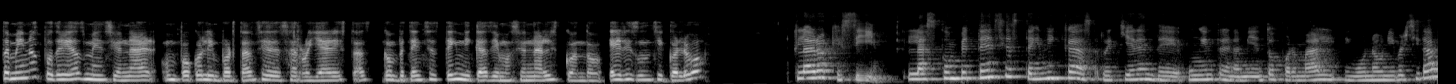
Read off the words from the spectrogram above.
también nos podrías mencionar un poco la importancia de desarrollar estas competencias técnicas y emocionales cuando eres un psicólogo. Claro que sí. Las competencias técnicas requieren de un entrenamiento formal en una universidad,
